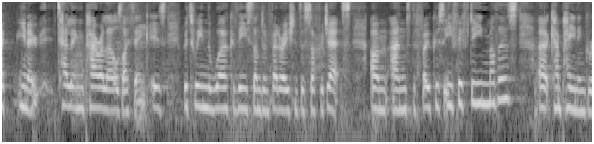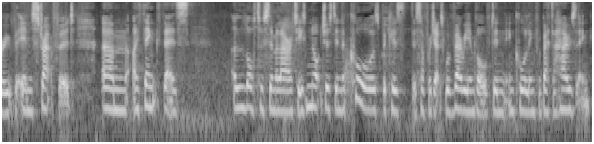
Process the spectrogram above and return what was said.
uh, you know, telling parallels, I think, is between the work of the East London Federation of the Suffragettes um, and the Focus E15 Mothers uh, campaigning group in Stratford. Um, I think there's a lot of similarities, not just in the cause, because the suffragettes were very involved in, in calling for better housing,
